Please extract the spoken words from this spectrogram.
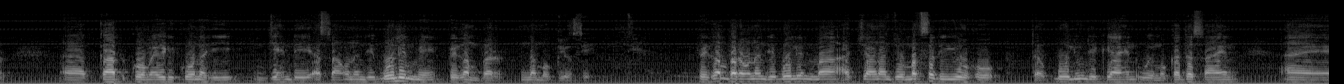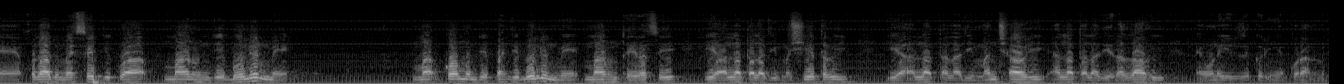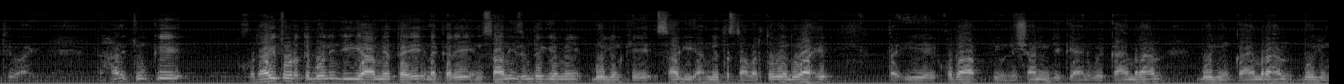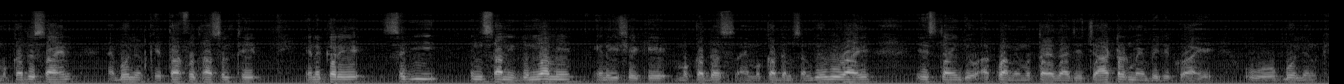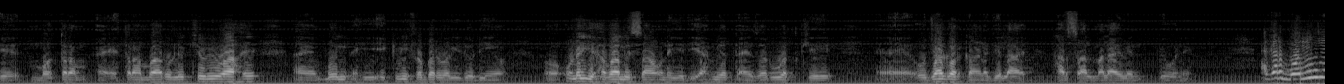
का बि क़ौम अहिड़ी कोन हुई जंहिं ॾे असां उन्हनि जी ॿोलियुनि में पैगम्बर न मोकिलियोसीं पैगम्बर हुननि जी ॿोलियुनि मां अचण जो मक़सदु इहो हो त ॿोलियूं जेके आहिनि उहे मुक़दस आहिनि جو ख़ुदा जो मैसेज जेको आहे माण्हुनि जे में कौमनि जे पंहिंजी बोलियुनि में माण्हुनि ते रसे इहा अल्ला ताला जी मशीयत हुई या अलाह ताला जी मंशा हुई अल्ल्ह ताला रज़ा हुई ऐं हुन जो ज़िक्र ईअं क़ुर में थियो आहे त हाणे चूंकि खुदााई तौर ते ॿोलियुनि जी इहा अहमियत आहे इन करे इंसानी ज़िंदगीअ में ॿोलियुनि खे साॻी अहमियत सां वरितो वेंदो आहे त इहे खुदा जूं निशानियूं जेके आहिनि उहे क़ाइमु रहनि ॿोलियूं क़ाइमु रहनि ॿोलियूं मुक़दस आहिनि ऐं ॿोलियुनि खे तहफ़ु हासिलु थिए इन करे सॼी इंसानी दुनिया में इन शइ खे मुक़दस ऐं मुक़दम सम्झो वियो आहे एस ताईं जो अक़वामी मुतहदा जे चार्टर में बि जेको आहे मोहतरम ऐं एतिराम वारो लिखियो वियो आहे ऐं एकवीह फेबररी जो ॾींहुं उन ई हवाले सां अहमियत ऐं ज़रूरत खे उजागर करण जे लाइ हर साल मल्हायो वञे अगरि ॿोलियुनि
